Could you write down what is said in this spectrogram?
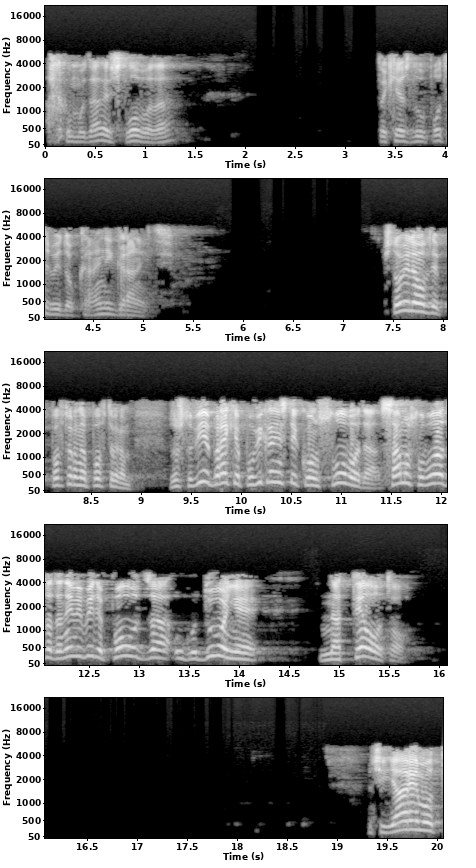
ако му дадеш слобода, тој ќе злоупотреби до крајни граници. Што веле овде? Повторно повторам. Зошто вие, браќа, повикани сте кон слобода, само слободата да не ви биде повод за угодување на телото, Значи, јаремот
